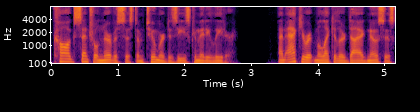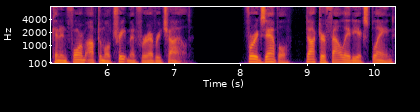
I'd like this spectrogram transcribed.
COG Central Nervous System Tumor Disease Committee leader. An accurate molecular diagnosis can inform optimal treatment for every child. For example, Dr. Faulady explained,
